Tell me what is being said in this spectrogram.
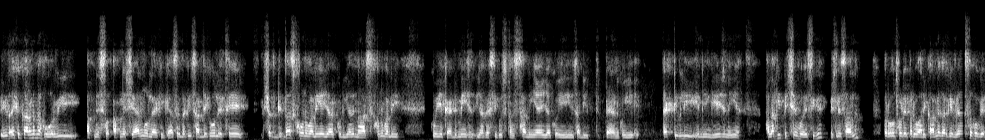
ਇਹਦਾ ਇੱਕ ਕਾਰਨ ਮੈਂ ਹੋਰ ਵੀ ਆਪਣੇ ਸ- ਆਪਣੇ ਸ਼ਹਿਰ ਨੂੰ ਲੈ ਕੇ ਕਹਿ ਸਕਦਾ ਕਿ ਸਾਡੇ ਕੋਲ ਇੱਥੇ ਸ਼ਾਇਦ ਗਿੱਧਾ ਸਿਖਾਉਣ ਵਾਲੀਆਂ ਜਾਂ ਕੁੜੀਆਂ ਦੇ ਨਾਚ ਸਿਖਾਉਣ ਵਾਲੀ ਕੋਈ ਅਕੈਡਮੀ ਜਾਂ ਕਿਸੇ ਕੋਈ ਸੰਸਥਾ ਨਹੀਂ ਹੈ ਜਾਂ ਕੋਈ ਸਾਡੀ ਭੈਣ ਕੋਈ ਐਕਟਿਵਲੀ ਇਨ ਇੰਗੇਜ ਨਹੀਂ ਹੈ। ਹਾਲਾਂਕਿ ਪਿੱਛੇ ਹੋਏ ਸੀਗੇ ਪਿਛਲੇ ਸਾਲ। ਪਰ ਉਹ ਥੋੜੇ ਪਰਿਵਾਰਿਕ ਕਾਰਨ ਕਰਕੇ ਵਿਅਸਤ ਹੋ ਗਏ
